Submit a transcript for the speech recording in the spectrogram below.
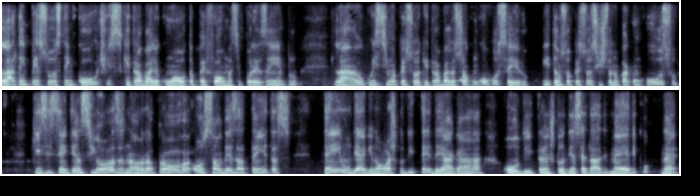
Lá tem pessoas, tem coaches que trabalham com alta performance, por exemplo. Lá eu conheci uma pessoa que trabalha só com concurseiro. Então, são pessoas que estão para concurso, que se sentem ansiosas na hora da prova ou são desatentas, têm um diagnóstico de TDAH ou de transtorno de ansiedade médico, né?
